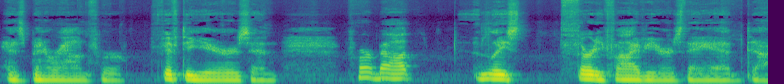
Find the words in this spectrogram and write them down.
has been around for 50 years, and for about at least 35 years, they had uh,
